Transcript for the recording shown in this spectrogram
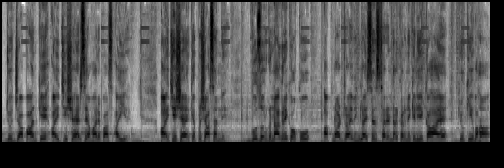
जो जापान के आईची शहर से हमारे पास आई है। आईची शहर के प्रशासन ने बुज़ुर्ग नागरिकों को अपना ड्राइविंग लाइसेंस सरेंडर करने के लिए कहा है, क्योंकि वहाँ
